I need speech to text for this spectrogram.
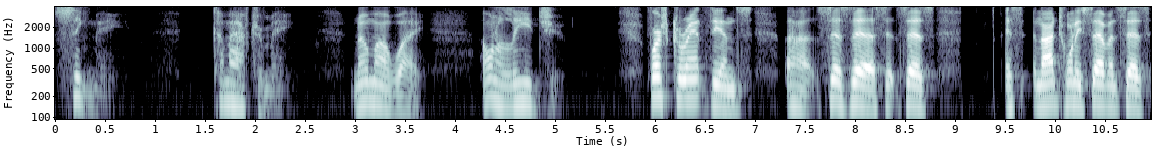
Seek me. Come after me. Know my way. I want to lead you. First Corinthians uh, says this. It says, it's 927 says,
